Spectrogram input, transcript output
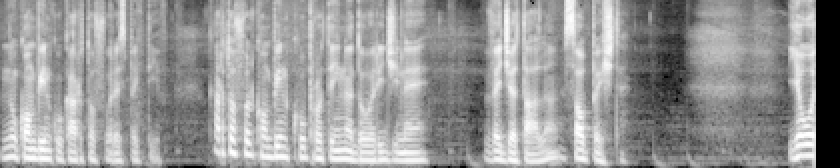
Nu combin cu cartoful respectiv. Cartoful combin cu proteină de origine vegetală sau pește. E o,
